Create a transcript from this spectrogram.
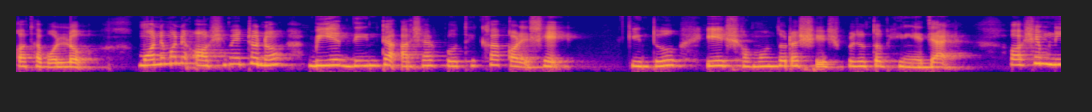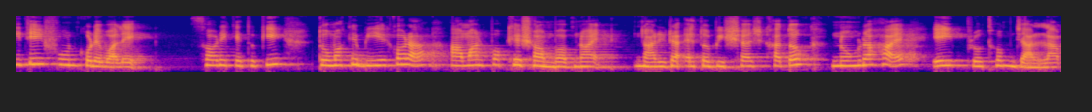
কথা বলল। মনে মনে অসীমের জন্য বিয়ের দিনটা আসার প্রতীক্ষা করে সে। কিন্তু এর সম্বন্ধটা শেষ পর্যন্ত ভেঙে যায়। অসীম নিজেই ফোন করে বলে, সরি কেতুকি, তোমাকে বিয়ে করা আমার পক্ষে সম্ভব নয়। নারীরা এত বিশ্বাসঘাতক নোংরা হয়, এই প্রথম জানলাম।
